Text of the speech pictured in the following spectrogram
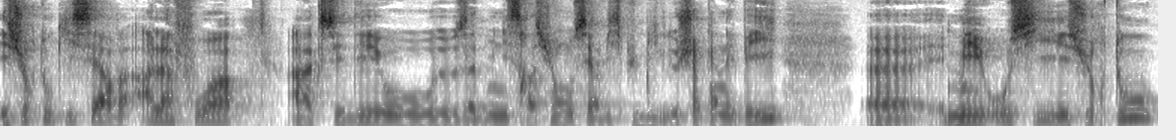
et surtout qui servent à la fois à accéder aux administrations, aux services publics de chacun des pays, euh, mais aussi et surtout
